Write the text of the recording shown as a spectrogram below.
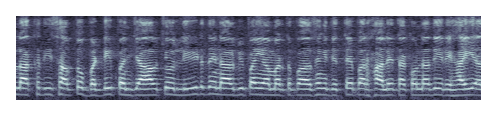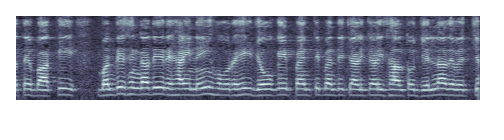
ਲੱਖ ਦੀ ਸਭ ਤੋਂ ਵੱਡੀ ਪੰਜਾਬ 'ਚੋਂ ਲੀਡ ਦੇ ਨਾਲ ਵੀ ਭਾਈ ਅਮਰਤਪਾਲ ਸਿੰਘ ਜਿੱਤੇ, ਪਰ ਹਾਲੇ ਤੱਕ ਉਹਨਾਂ ਦੀ ਰਿਹਾਈ ਅਤੇ ਬਾਕੀ ਬੰਦੀ ਸਿੰਘਾਂ ਦੀ ਰਿਹਾਈ ਨਹੀਂ ਹੋ ਰਹੀ, ਜੋ ਕਿ 35 35 40 40 ਸਾਲ ਤੋਂ ਜੇਲ੍ਹਾਂ ਦੇ ਵਿੱਚ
